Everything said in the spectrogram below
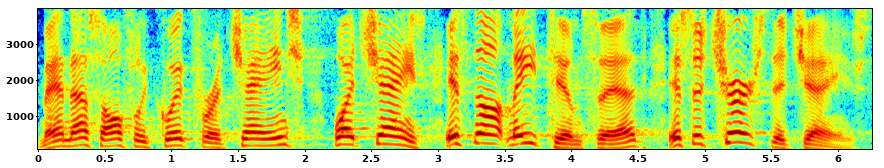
Man, that's awfully quick for a change. What changed? It's not me, Tim said. It's the church that changed.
